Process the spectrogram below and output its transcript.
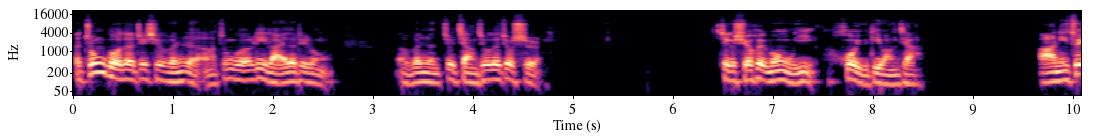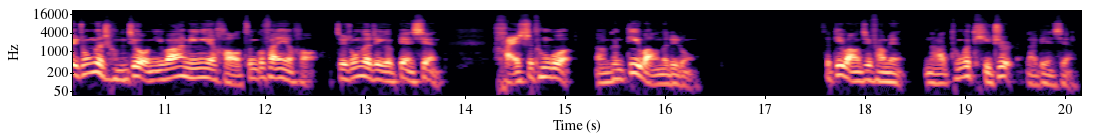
呃，中国的这些文人啊，中国历来的这种呃文人，就讲究的就是。这个学会文武艺，或与帝王家，啊，你最终的成就，你王阳明也好，曾国藩也好，最终的这个变现，还是通过啊，跟帝王的这种，在帝王这方面，那通过体制来变现，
